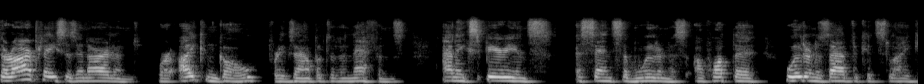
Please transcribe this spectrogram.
there are places in Ireland where I can go, for example, to the Nephins and experience a sense of wilderness, of what the wilderness advocates like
